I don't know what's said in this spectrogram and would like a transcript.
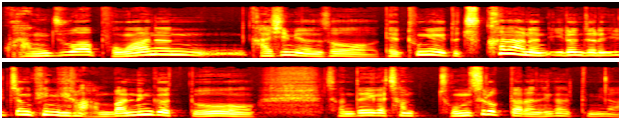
광주와 봉화는 가시면서 대통령이 또 축하나는 이런저런 일정 핑계로 안 받는 것도 선대위가 참 좀스럽다라는 생각이 듭니다.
